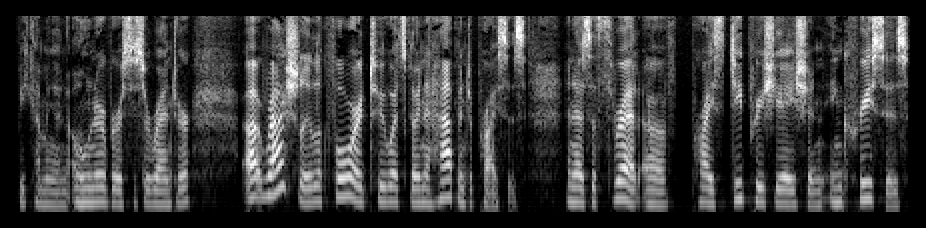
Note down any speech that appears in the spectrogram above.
becoming an owner versus a renter, uh, rationally look forward to what's going to happen to prices. And as the threat of price depreciation increases,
